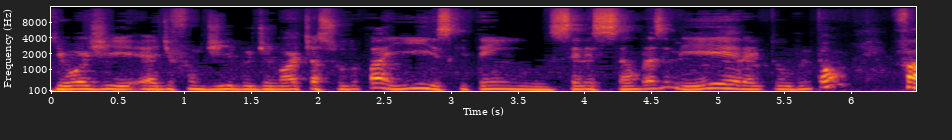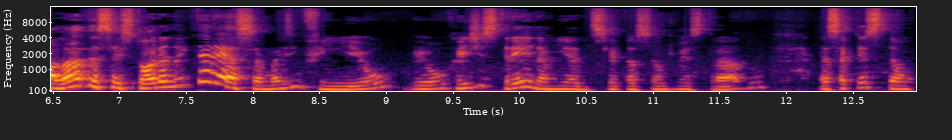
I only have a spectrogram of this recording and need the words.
que hoje é difundido de norte a sul do país, que tem seleção brasileira e tudo. Então, falar dessa história não interessa, mas enfim, eu, eu registrei na minha dissertação de mestrado essa questão,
